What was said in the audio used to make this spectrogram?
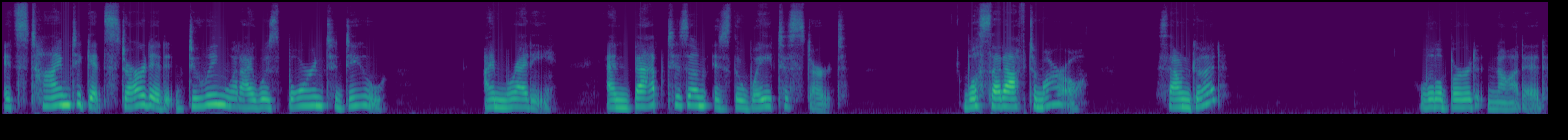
It's time to get started doing what I was born to do. I'm ready, and baptism is the way to start. We'll set off tomorrow. Sound good? Little Bird nodded.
